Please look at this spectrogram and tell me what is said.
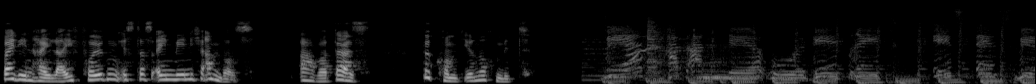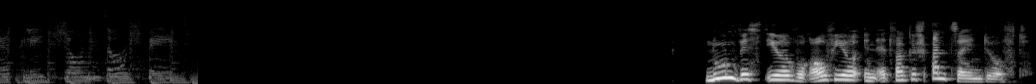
Bei den High-Life-Folgen ist das ein wenig anders. Aber das bekommt ihr noch mit. Wer hat an der Uhr gedreht? Ist es wirklich schon so spät? Nun wisst ihr, worauf ihr in etwa gespannt sein dürft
